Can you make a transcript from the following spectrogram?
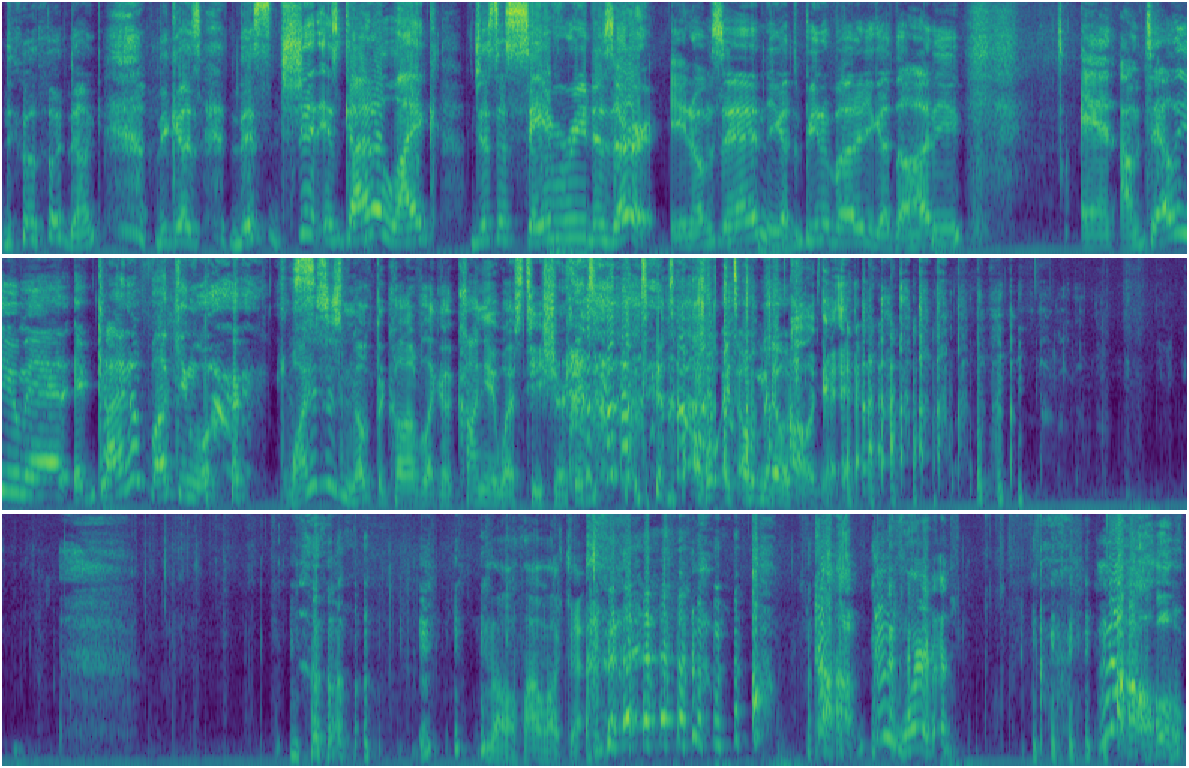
Do a little dunk because this shit is kind of like just a savory dessert. You know what I'm saying? You got the peanut butter, you got the honey, and I'm telling you, man, it kind of fucking works. Why is this milk the color of like a Kanye West t-shirt? it's, oat, it's oat milk. oh, okay. no, I don't like that. God, good word. No.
